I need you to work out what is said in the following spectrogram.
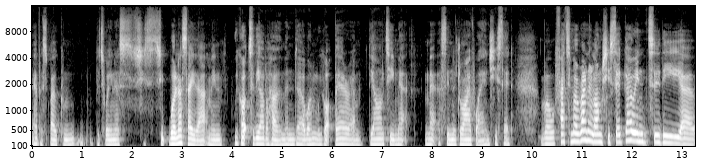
ever spoken between us. She, she, when I say that, I mean, we got to the other home, and uh, when we got there, um, the auntie met met us in the driveway, and she said, "Well, Fatima, ran along." She said, "Go into the uh,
